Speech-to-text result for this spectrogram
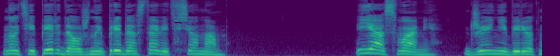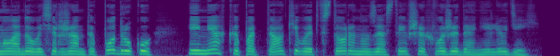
но теперь должны предоставить все нам. «Я с вами», Дженни берет молодого сержанта под руку и мягко подталкивает в сторону застывших в ожидании людей.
